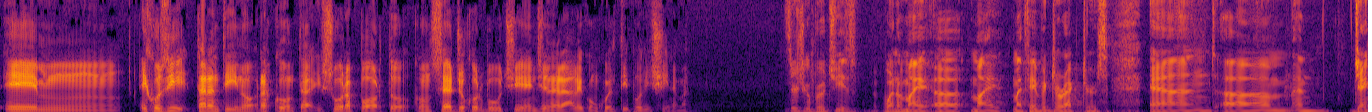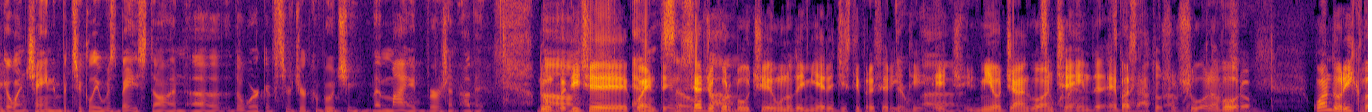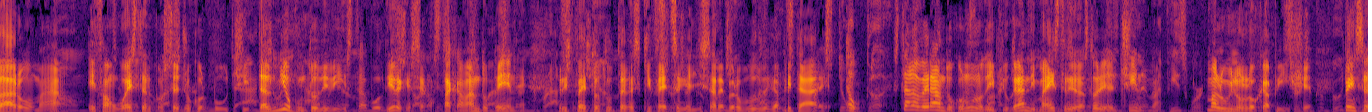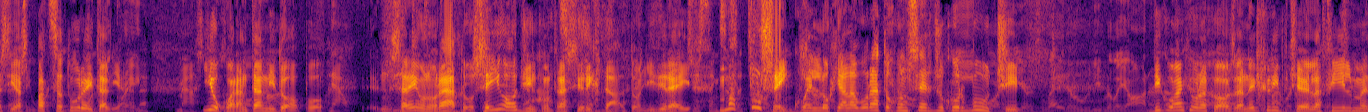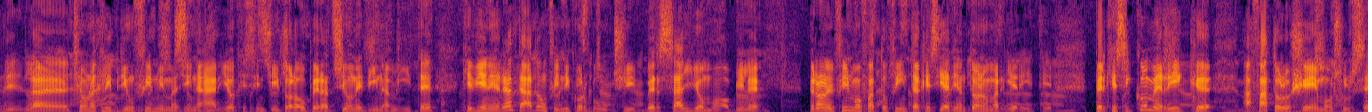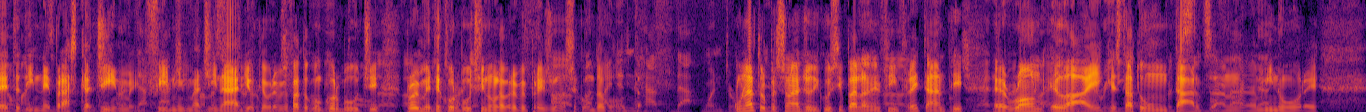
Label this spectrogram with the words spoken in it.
E, mm, e così Tarantino racconta il suo rapporto con Sergio Corbucci e in generale con quel tipo di cinema. Sergio Corbucci is one of my uh, my my favorite directors, and um, and Django Unchained in particular was based on uh, the work of Sergio Corbucci, uh, my version of it. Dunque, Um, dice Quentin, so, Sergio um, Corbucci è uno dei miei registi preferiti e G- il mio Django Unchained è basato sul suo lavoro. Quando Rick va a Roma e fa un western con Sergio Corbucci, dal mio punto di vista vuol dire che se la sta cavando bene rispetto a tutte le schifezze che gli sarebbero potute capitare. Oh, sta lavorando con uno dei più grandi maestri della storia del cinema, ma lui non lo capisce, pensa sia spazzatura italiana. Io 40 anni dopo eh, sarei onorato. Se io oggi incontrassi Rick Dalton, gli direi: Ma tu sei quello che ha lavorato con Sergio Corbucci? Dico anche una cosa, nel clip c'è, la film la- c'è una clip di un film immaginario che si intitola Operazione Dinamite, che viene in realtà da un film di Corbucci, Bersaglio Mobile. Però nel film ho fatto finta che sia di Antonio Margheriti, perché siccome Rick ha fatto lo scemo sul set di Nebraska Jim, il film immaginario che avrebbe fatto con Corbucci, probabilmente Corbucci non l'avrebbe preso una seconda volta. Un altro personaggio di cui si parla nel film fra i tanti è Ron Eli, che è stato un Tarzan minore.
